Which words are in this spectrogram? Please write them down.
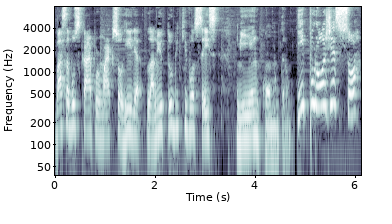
Basta buscar por Marcos Sorrilha lá no YouTube que vocês me encontram. E por hoje é só.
